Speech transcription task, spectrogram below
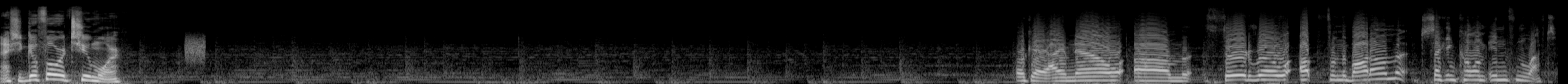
Actually, go forward two more. Okay, I am now um, third row up from the bottom, second column in from the left.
